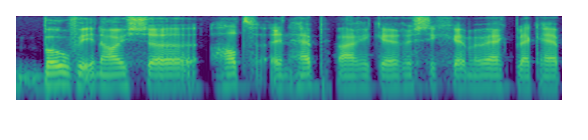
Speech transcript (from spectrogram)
boven in huis had en heb, waar ik rustig mijn werkplek heb.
